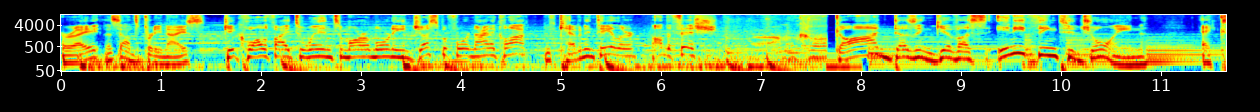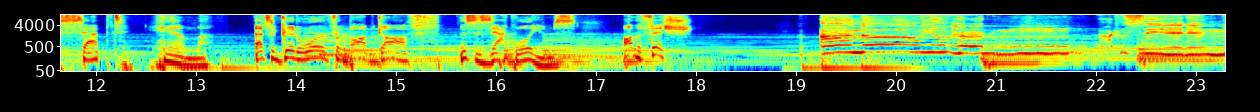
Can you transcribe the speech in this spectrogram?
right? That sounds pretty nice. Get qualified to win tomorrow morning just before 9 o'clock with Kevin and Taylor on the fish. God doesn't give us anything to join except Him. That's a good word from Bob Goff. This is Zach Williams on the fish. I know you're hurting. I can see it in your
